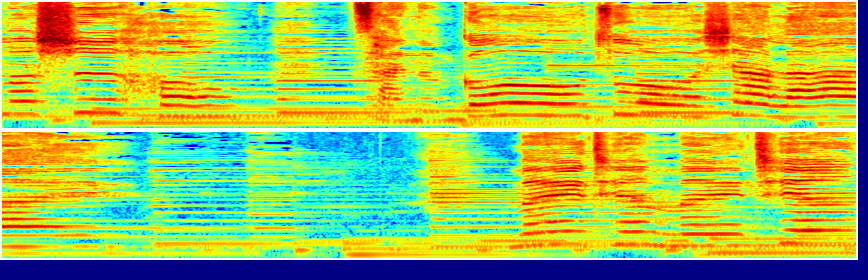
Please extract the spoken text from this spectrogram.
么时候才能够坐下来？每天每天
